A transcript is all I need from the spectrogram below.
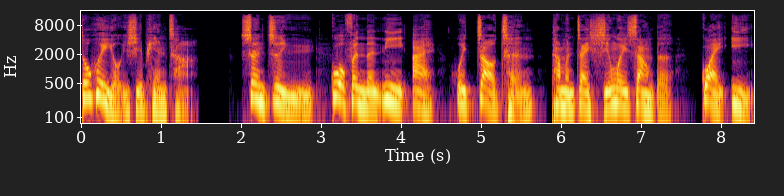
都会有一些偏差，甚至于过分的溺爱会造成他们在行为上的怪异。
